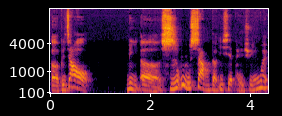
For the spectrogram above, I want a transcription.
呃比较。理呃，实务上的一些培训，因为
